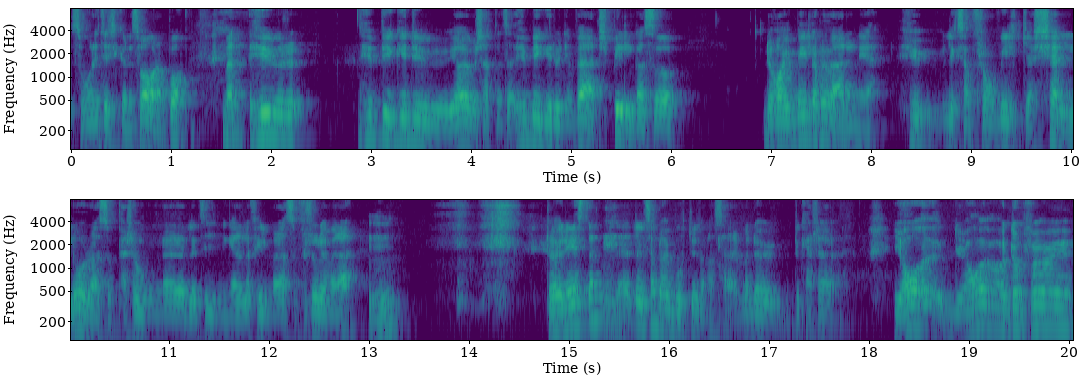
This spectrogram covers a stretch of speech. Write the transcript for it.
Som hon inte riktigt kunde svara på. Men hur, hur bygger du, jag har översatt den så här, hur bygger du din världsbild? Alltså, du har ju en bild av hur världen är. Hur, liksom från vilka källor? Alltså personer eller tidningar eller filmer. Alltså, förstår du vad jag menar? Mm. Du har ju rest en, liksom, du har ju bott utomlands här. Men du, du kanske... Ja, ja då får jag,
